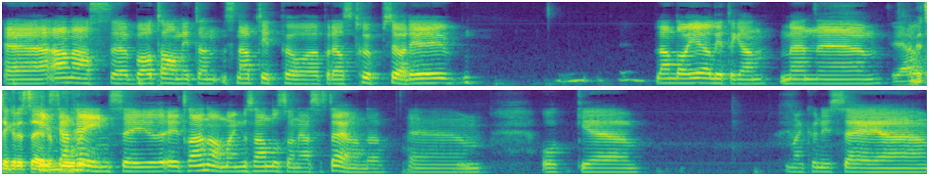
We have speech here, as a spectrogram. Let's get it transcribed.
Eh, annars, eh, bara ta en liten snabb titt på, på deras trupp så. Det är... Blandar och ger lite grann. Men... Eh, Ja. Christian gjorde- Heinz är ju är tränare, Magnus Andersson är assisterande. Eh, och... Eh, man kunde ju se eh,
